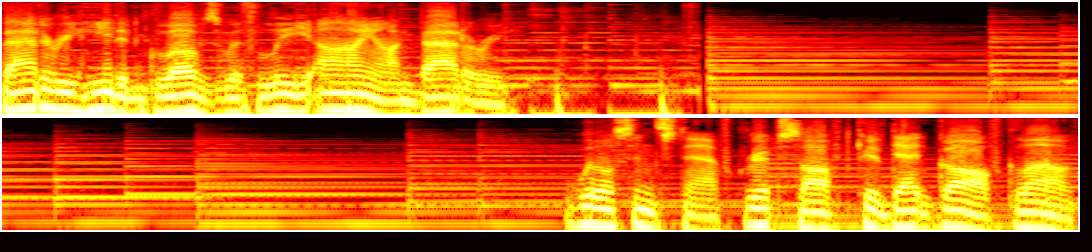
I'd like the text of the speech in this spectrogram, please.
battery heated gloves with Li-ion battery Wilson Staff Grip Soft Cadet Golf Glove.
